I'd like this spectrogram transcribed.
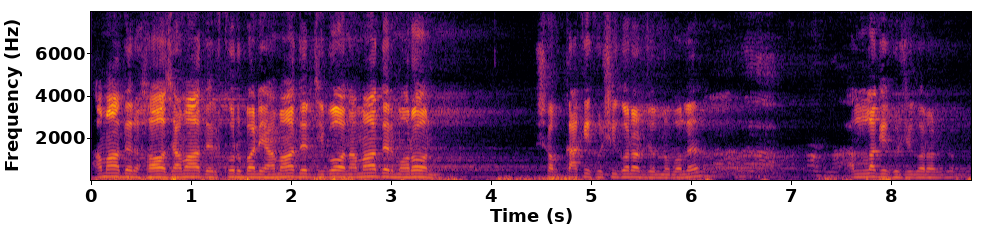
আমাদের হজ, আমাদের কোরবানি, আমাদের জীবন, আমাদের মরণ, সব কাকে খুশি করার জন্য বলেন? আল্লাহকে খুশি করার জন্য।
